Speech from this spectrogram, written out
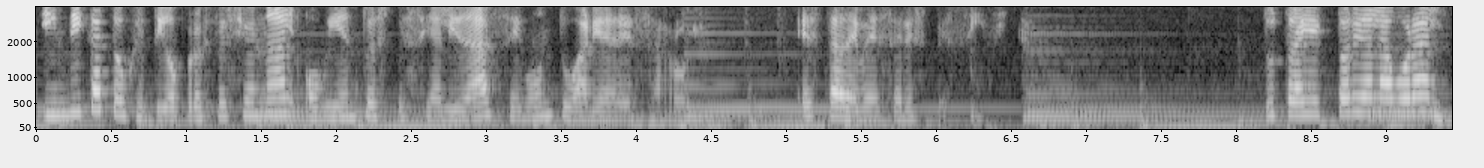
Indica tu objetivo profesional o bien tu especialidad según tu área de desarrollo. Esta debe ser específica. Tu trayectoria laboral,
